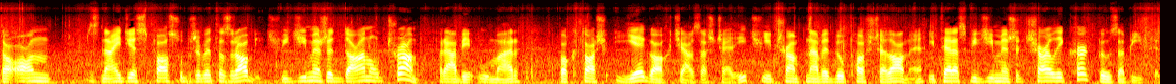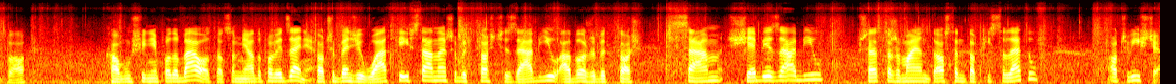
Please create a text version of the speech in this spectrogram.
to on znajdzie sposób, żeby to zrobić. Widzimy, że Donald Trump prawie umarł, bo ktoś jego chciał zaszczelić i Trump nawet był poszczelony. I teraz widzimy, że Charlie Kirk był zabity, bo komu się nie podobało to, co miał do powiedzenia. To, czy będzie łatwiej w Stanach, żeby ktoś cię zabił, albo żeby ktoś sam siebie zabił, przez to, że mają dostęp do pistoletów? Oczywiście.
